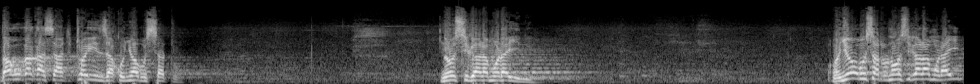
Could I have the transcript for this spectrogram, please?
bakukakasa nti toyinza kunywa busatu nosigala mulayini onywa obusatu nosigala mulayini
